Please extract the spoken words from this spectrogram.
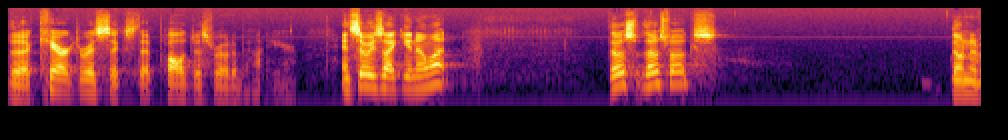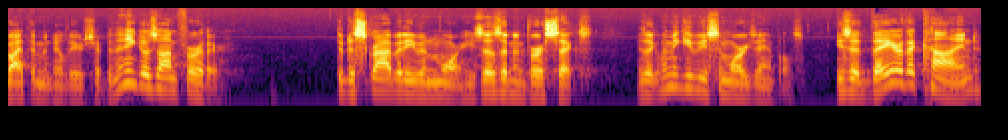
the characteristics that Paul just wrote about here. And so he's like, you know what? Those, those folks, don't invite them into leadership. And then he goes on further to describe it even more. He says it in verse 6. He's like, let me give you some more examples. He said, they are the kind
